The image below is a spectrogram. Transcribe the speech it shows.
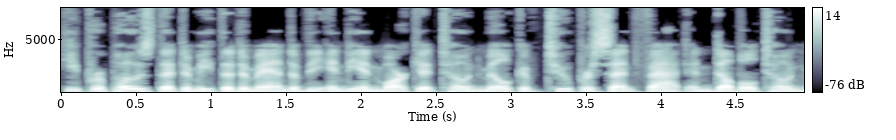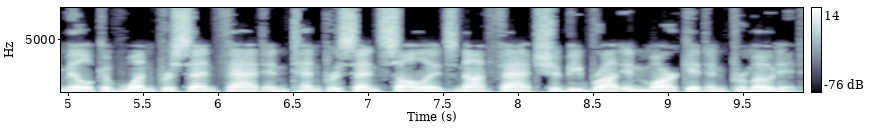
He proposed that to meet the demand of the Indian market toned milk of 2% fat and double toned milk of 1% fat and 10% solids not fat should be brought in market and promoted.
